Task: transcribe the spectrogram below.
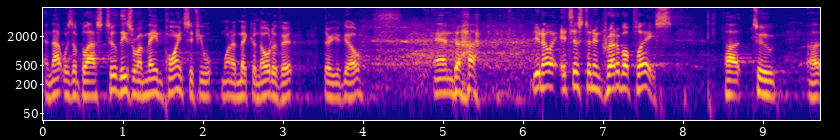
And that was a blast too. These are my main points if you want to make a note of it. There you go. and, uh, you know, it's just an incredible place uh, to, uh,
